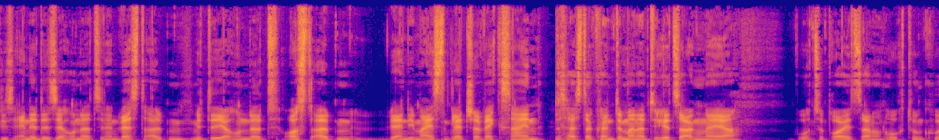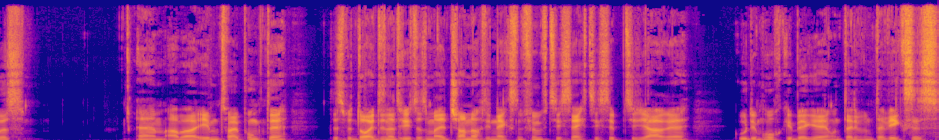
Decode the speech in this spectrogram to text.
bis Ende des Jahrhunderts in den Westalpen, Mitte Jahrhundert Ostalpen werden die meisten Gletscher weg sein. Das heißt, da könnte man natürlich jetzt sagen, naja, wozu brauche ich jetzt da noch einen Hochtourenkurs? Ähm, aber eben zwei Punkte. Das bedeutet natürlich, dass man jetzt schon noch die nächsten 50, 60, 70 Jahre gut im Hochgebirge unter, unterwegs ist.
